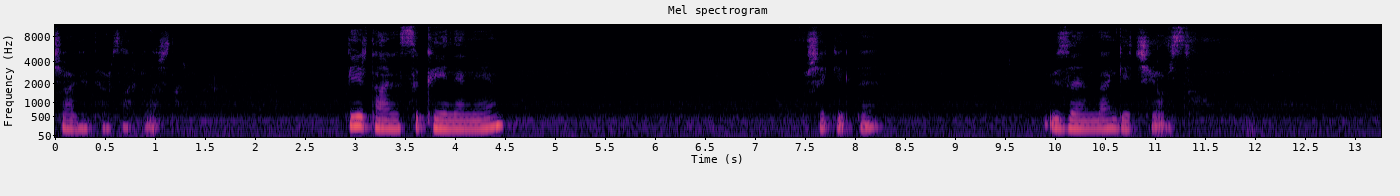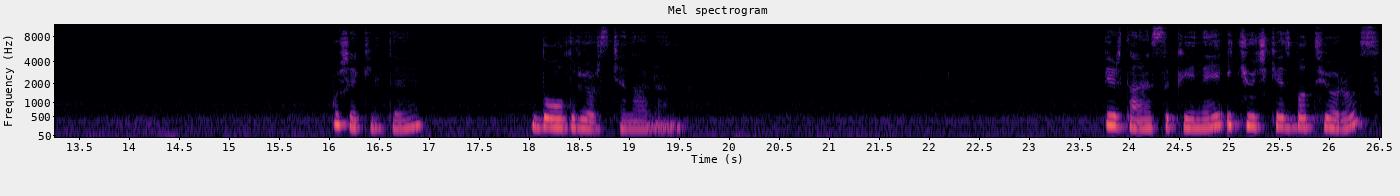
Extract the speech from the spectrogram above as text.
Şöyle yapıyoruz arkadaşlar. Bir tane sık iğnenin bu şekilde üzerinden geçiyoruz. Bu şekilde dolduruyoruz kenarlarını. Bir tane sık iğneyi 2-3 kez batıyoruz.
